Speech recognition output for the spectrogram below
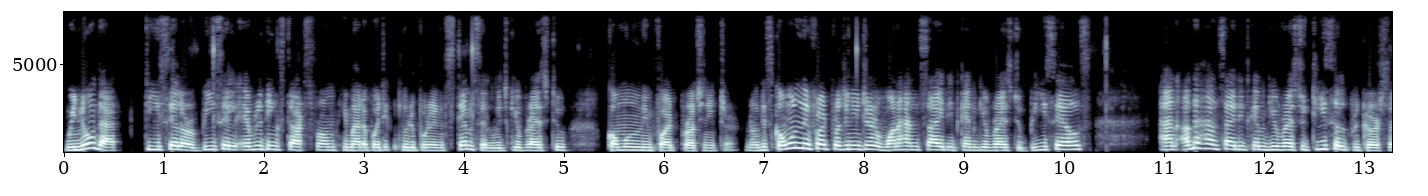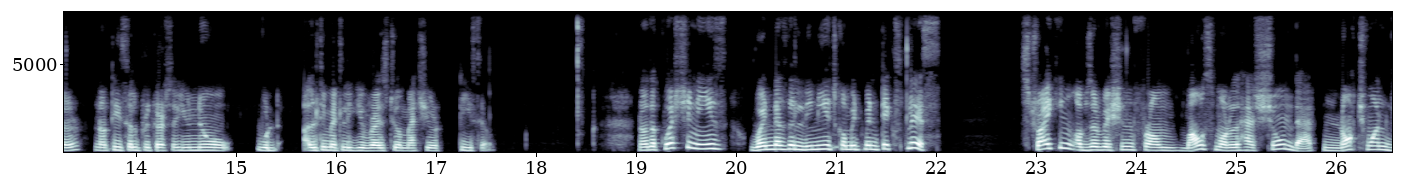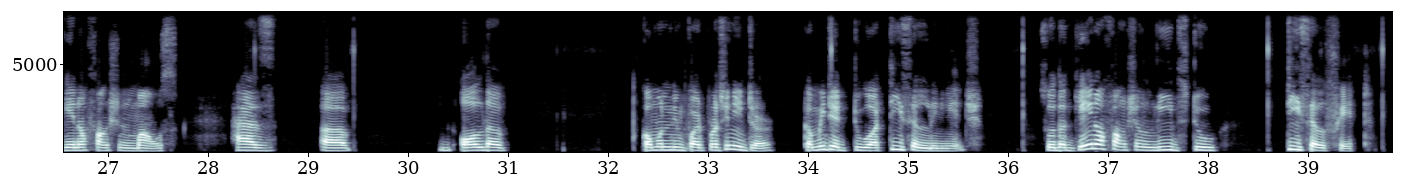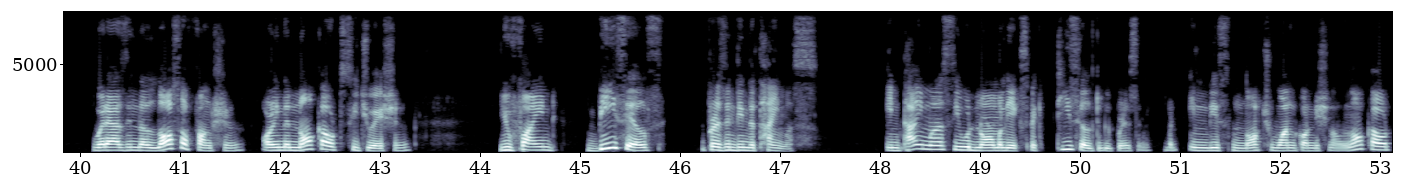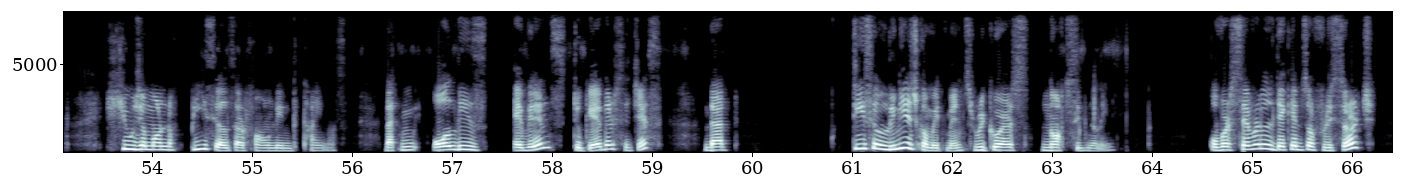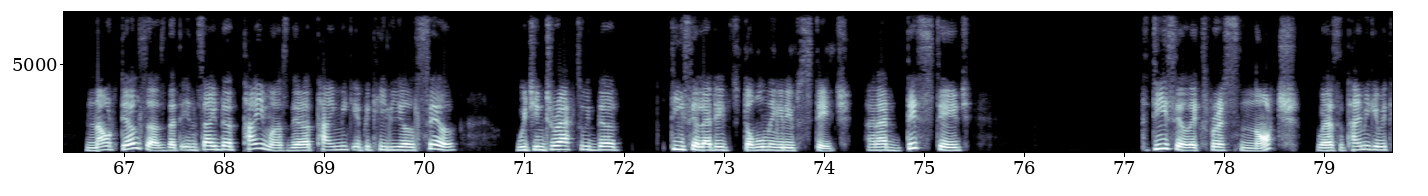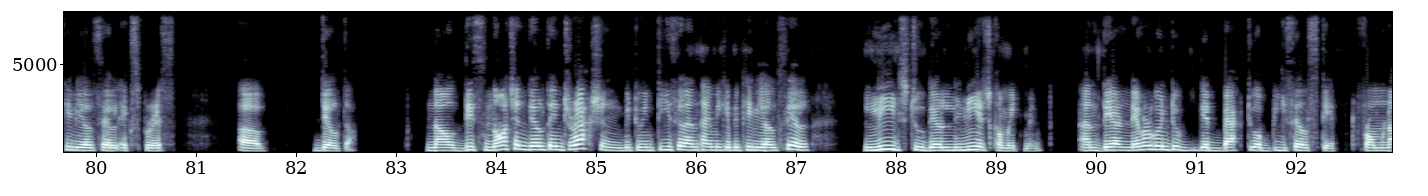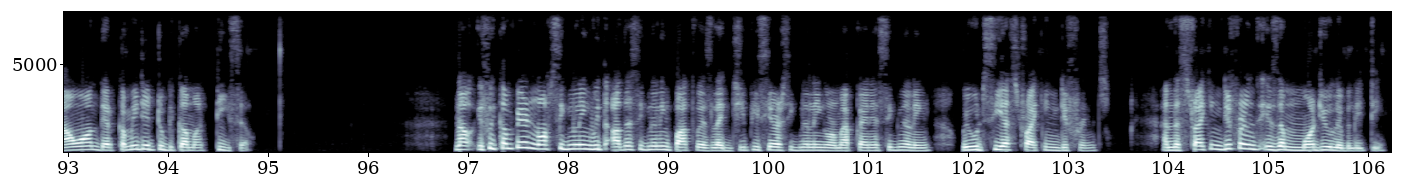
We know that T cell or B cell, everything starts from hematopoietic pluripotent stem cell, which give rise to common lymphoid progenitor. Now, this common lymphoid progenitor, one hand side, it can give rise to B cells, and other hand side, it can give rise to T cell precursor. Now, T cell precursor, you know, would ultimately give rise to a mature T cell. Now, the question is, when does the lineage commitment takes place? Striking observation from mouse model has shown that notch 1 gain of function mouse has uh, all the common lymphoid progenitor committed to a T cell lineage. So the gain of function leads to T cell fate, whereas in the loss of function or in the knockout situation, you find B cells present in the thymus. In thymus, you would normally expect T cell to be present, but in this notch 1 conditional knockout, huge amount of B cells are found in the thymus. That all these evidence together suggests that T cell lineage commitments requires notch signaling. Over several decades of research now tells us that inside the thymus there are thymic epithelial cell which interacts with the T cell at its double negative stage. And at this stage, T cell express notch, whereas the thymic epithelial cell express uh, delta. Now, this notch and delta interaction between T cell and thymic epithelial cell leads to their lineage commitment, and they are never going to get back to a B cell state. From now on, they're committed to become a T cell. Now, if we compare notch signaling with other signaling pathways like GPCR signaling or MAP kinase signaling, we would see a striking difference. And the striking difference is the modulability.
